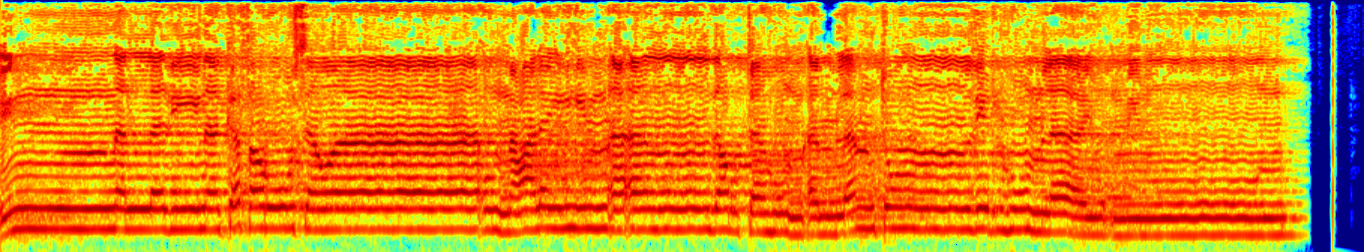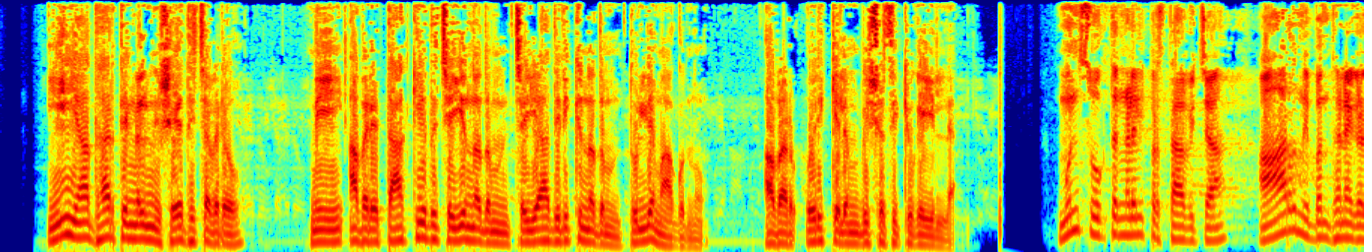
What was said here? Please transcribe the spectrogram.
إن الذين كفروا سواء عليهم أأنذرتهم أم لم تنذرهم لا يؤمنون ഈ യാഥാർത്ഥ്യങ്ങൾ നിഷേധിച്ചവരോ നീ അവരെ താക്കീത് ചെയ്യുന്നതും ചെയ്യാതിരിക്കുന്നതും തുല്യമാകുന്നു അവർ ഒരിക്കലും വിശ്വസിക്കുകയില്ല മുൻ സൂക്തങ്ങളിൽ പ്രസ്താവിച്ച ആറ് നിബന്ധനകൾ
